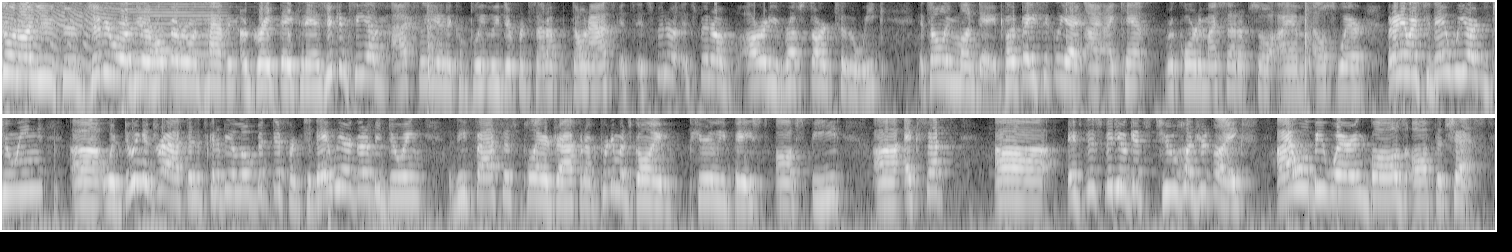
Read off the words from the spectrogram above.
is going on YouTube? Gyvi World here. Hope everyone's having a great day today. As you can see, I'm actually in a completely different setup. Don't ask. It's it's been a, it's been a already rough start to the week. It's only Monday, but basically I, I, I, can't record in my setup, so I am elsewhere. But anyways, today we are doing uh, we're doing a draft, and it's going to be a little bit different. Today we are going to be doing the fastest player draft, and I'm pretty much going purely based off speed, uh, except uh, if this video gets 200 likes, I will be wearing balls off the chest.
